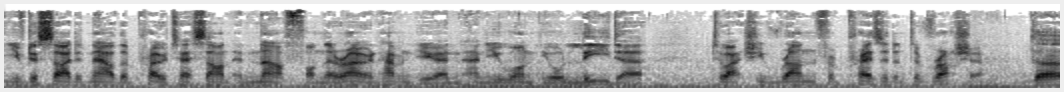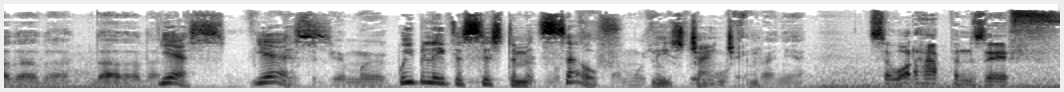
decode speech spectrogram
You've decided now that protests aren't enough on their own, haven't you? And, and you want your leader to actually run for president of Russia. Yes, yes. We believe the system itself needs changing. So, what happens if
